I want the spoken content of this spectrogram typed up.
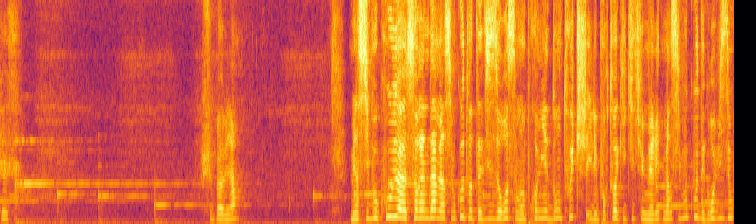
Je suis pas bien. Merci beaucoup euh, Sorenda, merci beaucoup. Toi t'as 10 euros, c'est mon premier don Twitch. Il est pour toi Kiki, tu mérites. Merci beaucoup, des gros bisous.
